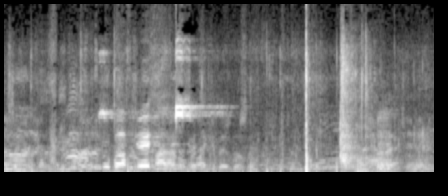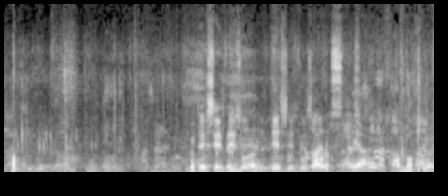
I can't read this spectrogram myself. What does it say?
Go back, Jake. They say these are they say those either. Yeah, I'm not feeling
